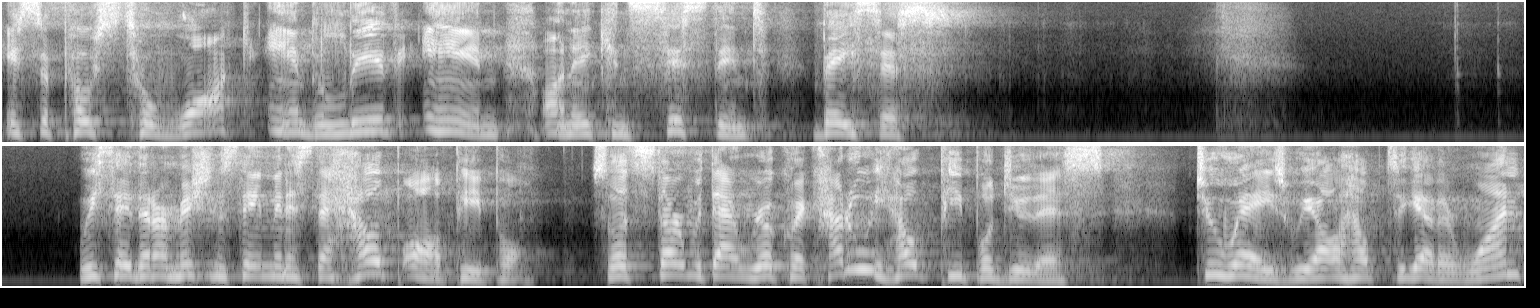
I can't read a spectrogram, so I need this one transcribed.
is supposed to walk and live in on a consistent basis. We say that our mission statement is to help all people. So let's start with that real quick. How do we help people do this? Two ways we all help together. One,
